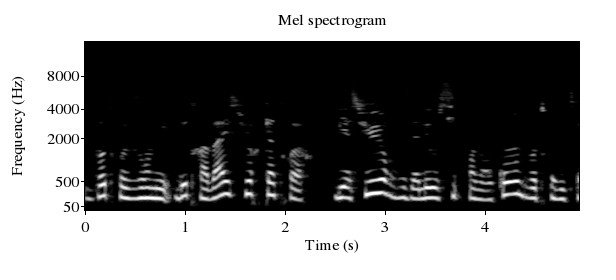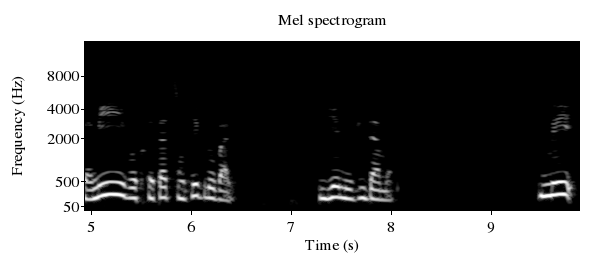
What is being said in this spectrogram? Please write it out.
votre journée de travail sur 4 heures. Bien sûr, vous allez aussi prendre en compte votre vie de famille, votre état de santé global. Bien évidemment. Mais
